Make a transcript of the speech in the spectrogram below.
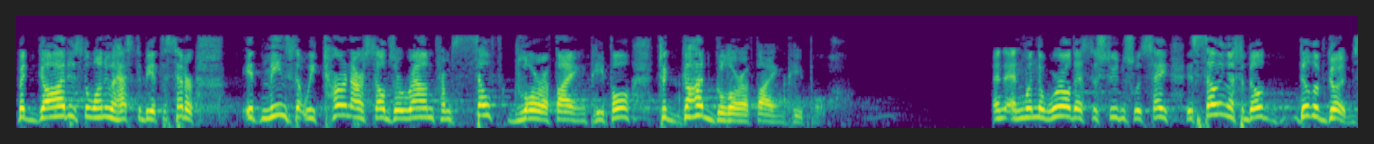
But God is the one who has to be at the center. It means that we turn ourselves around from self glorifying people to God glorifying people. And, and when the world, as the students would say, is selling us a bill, bill of goods,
